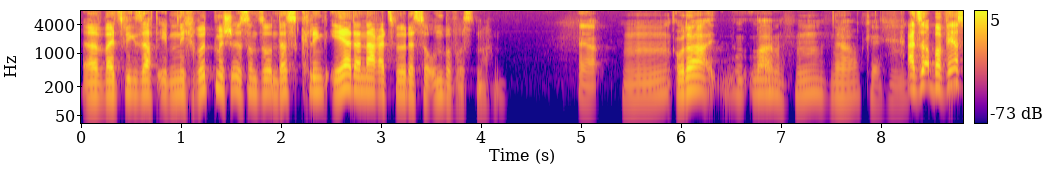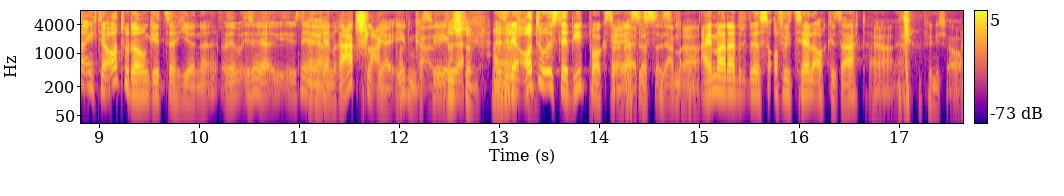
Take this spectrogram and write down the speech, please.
äh, weil es wie gesagt eben nicht rhythmisch ist und so. Und das klingt eher danach, als würde es so unbewusst machen. Ja. Hm, Oder, hm, ja, okay. Hm. Also, aber wer ist eigentlich der Otto? Darum geht es ja hier, ne? Wir sind ja, wir sind ja, Ja. kein Ratschlag. Ja, eben, deswegen. Das stimmt. Also, der Otto ist der Beatboxer. Ja, das, das ist, ist einmal, damit wir das offiziell auch gesagt haben. Ja, finde ich auch.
